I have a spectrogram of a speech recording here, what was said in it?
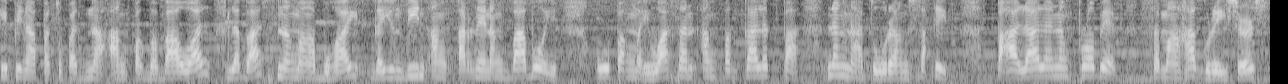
Ipinapatupad na ang pagbabawal, labas ng mga buhay, gayon din ang karne ng baboy upang maiwasan ang pagkalat pa ng naturang sakit. Paalala ng Probet sa mga hog racers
